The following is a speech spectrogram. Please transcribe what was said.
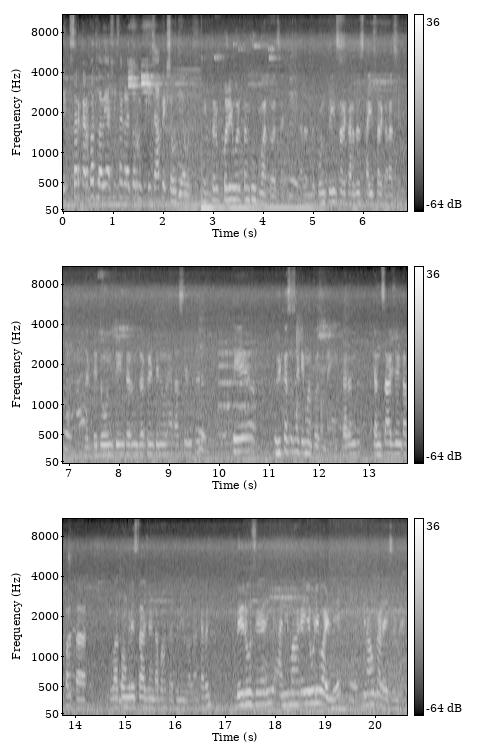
एक सरकार बदलावे अशी सगळ्या तरुण पिढीची अपेक्षा होती यावर. एकतर परिवर्तन खूप महत्वाचं आहे. कारण कोणतंही सरकार जर स्थायी सरकार असेल जर ते दोन तीन टर्म जर कंटिन्यू राहत असेल तर ते विकासासाठी महत्वाचं नाही. कारण त्यांचा अजेंडा पाहता किंवा काँग्रेसचा अजेंडा पाहता तुम्ही बघा. कारण बेरोजगारी आणि महागाई एवढी वाढली आहे की नाव काढायचं नाही.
